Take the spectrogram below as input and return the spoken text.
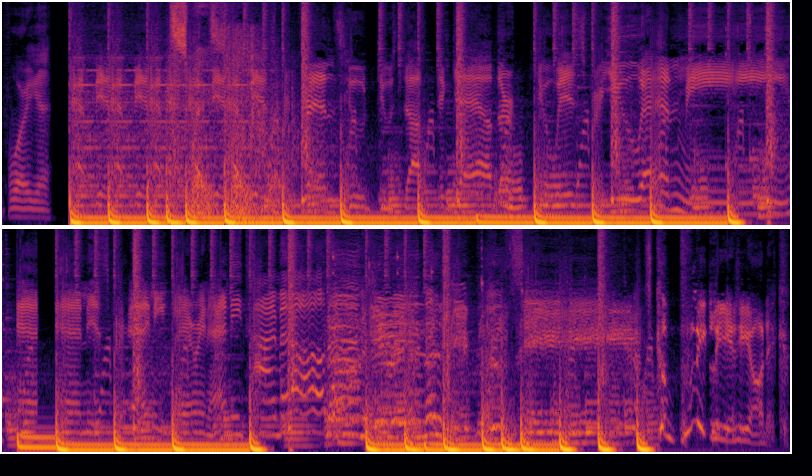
For you. Happy, happy, happy, happy, happy. Friends who do stuff together. U is for you and me. And N is for anywhere and anytime at all. Down here in the deep blue sea. It's completely idiotic.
